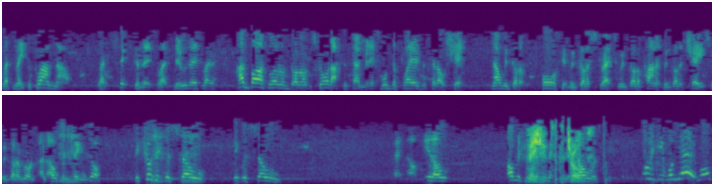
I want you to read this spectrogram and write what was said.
let's make a plan now. Let's stick to this. Let's do this. Let had Barcelona have gone on and scored after 10 minutes, would the players have said, oh shit, now we've got to force it, we've got to stretch, we've got to panic, we've got to chase, we've got to run and open Mhm. things up. Because it was so, it was so, uh, you know, obviously Measured, controlled. was, well, it, well, yeah, it was,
